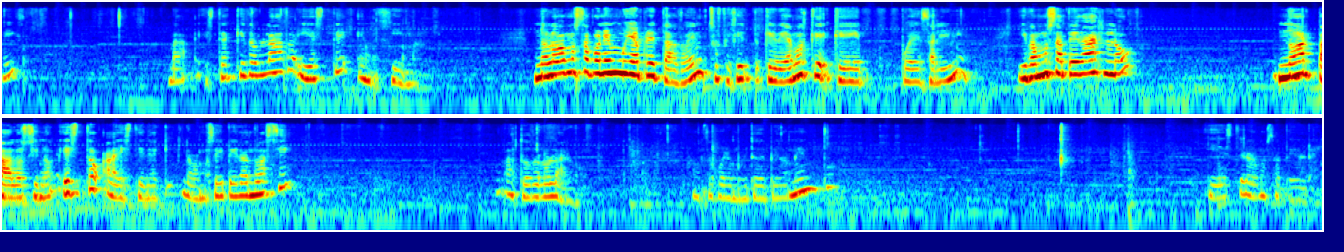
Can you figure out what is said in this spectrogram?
¿Veis? Va este aquí doblado y este encima. No lo vamos a poner muy apretado, ¿eh? Suficiente, que veamos que, que puede salir bien. Y vamos a pegarlo, no al palo, sino esto a este de aquí. Lo vamos a ir pegando así, a todo lo largo. Vamos a poner un poquito de pegamento. Y este lo vamos a pegar ahí.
